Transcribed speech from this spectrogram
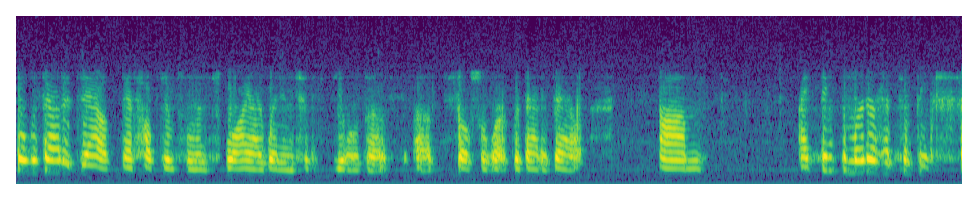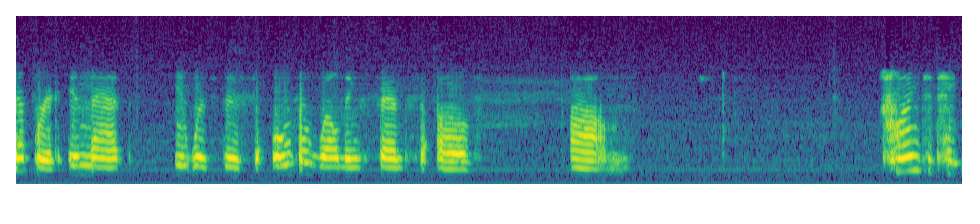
Well, without a doubt, that helped influence why I went into the field of, of social work, without a doubt. Um, I think the murder had something separate in that it was this overwhelming sense of um, trying to take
